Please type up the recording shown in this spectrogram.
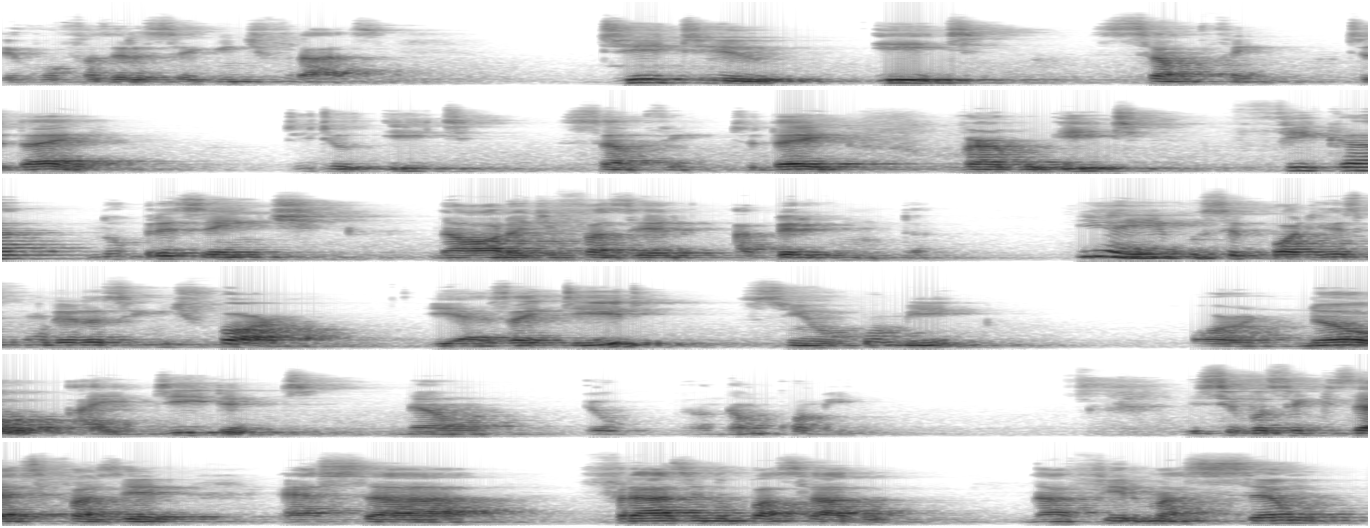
Eu vou fazer a seguinte frase: Did you eat something today? Did you eat something today? O verbo eat fica no presente na hora de fazer a pergunta. E aí você pode responder da seguinte forma: Yes, I did. Sim, eu comi. Or no, I didn't. Não, eu, eu não comi. E se você quisesse fazer essa frase no passado na afirmação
